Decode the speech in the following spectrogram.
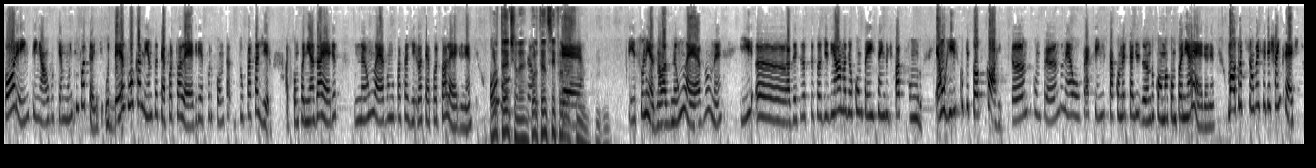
Porém, tem algo que é muito importante. O deslocamento até Porto Alegre é por conta do passageiro. As companhias aéreas não levam o passageiro até Porto Alegre, né? Importante, né? Importante essa informação. É, uhum. Isso mesmo, elas não levam, né? E uh, às vezes as pessoas dizem, ah, mas eu comprei saindo de Passo Fundo. É um risco que todos correm, tanto comprando, né, ou para quem está comercializando com uma companhia aérea, né? Uma outra opção vai ser deixar em crédito.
